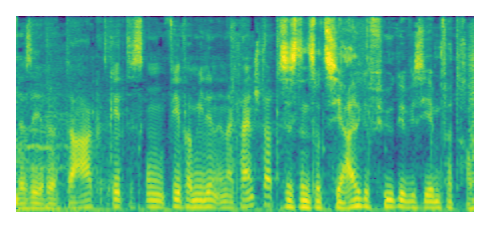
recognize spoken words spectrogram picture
der Serie. Dark geht es um vier Familien in einer Kleinstadt. Es ist ein Sozialgefüge, wie es jedem vertraut.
